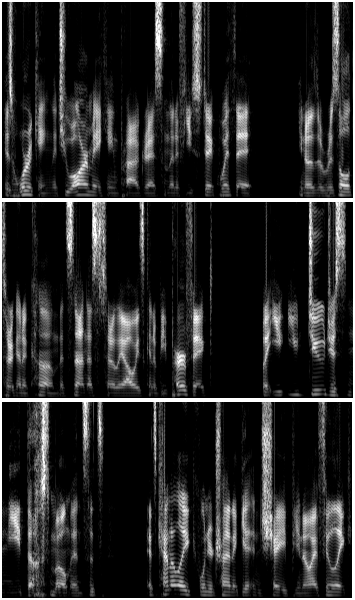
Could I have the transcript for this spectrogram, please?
is working, that you are making progress, and that if you stick with it, you know, the results are going to come. It's not necessarily always going to be perfect, but you you do just need those moments. It's it's kind of like when you're trying to get in shape, you know. I feel like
